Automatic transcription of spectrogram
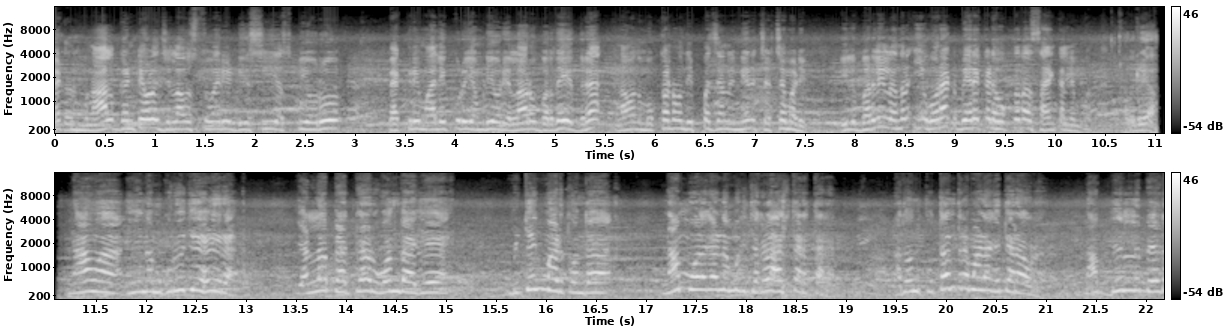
ಗಟ್ಟಿ ನಾಲ್ಕು ಗಂಟೆ ಒಳಗೆ ಜಿಲ್ಲಾ ಉಸ್ತುವಾರಿ ಡಿ ಸಿ ಎಸ್ ಪಿ ಅವರು ಫ್ಯಾಕ್ಟ್ರಿ ಮಾಲೀಕರು ಎಂ ಡಿ ಅವರು ಎಲ್ಲರೂ ಬರದೇ ಇದ್ರೆ ನಾವೊಂದು ಮುಖಂಡರು ಒಂದು ಇಪ್ಪತ್ತು ಜನ ನೀರು ಚರ್ಚೆ ಮಾಡಿದ್ವಿ. ಇಲ್ಲಿ ಬರಲಿಲ್ಲ ಅಂದ್ರೆ ಈ ಹೋರಾಟ ಬೇರೆ ಕಡೆ ಹೋಗ್ತದ ಸಾಯಂಕಾಲ ನಿಮ್ಗೆ ಬರ್ತದೆ ನಾವು ಈ ನಮ್ಮ ಗುರೂಜಿ ಹೇಳಿರ ಎಲ್ಲ ಫ್ಯಾಕ್ಟ್ರಿಯವ್ರು ಒಂದಾಗಿ ಮೀಟಿಂಗ್ ಮಾಡ್ಕೊಂಡ ನಮ್ಮ ಒಳಗೆ ನಮಗೆ ಜಗಳ ಹಚ್ತಾ ಇರ್ತಾರೆ. ಅದೊಂದು ಕುತಂತ್ರ ಮಾಡಾಕತ್ಯಾರ ಅವರು. ನಾವು ಬಿಲ್ ಬೇಡ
